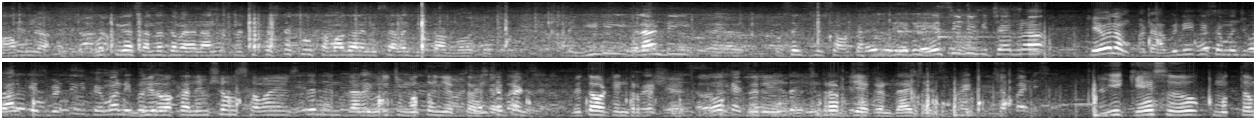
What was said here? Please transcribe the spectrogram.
మామూలుగా పూర్తిగా సన్నద్ధమైన ప్రతి ప్రశ్నకు సమాధానం ఇస్తానని మొదటి. అంటే ఈడీ ఎలాంటి క్వశ్చన్స్ చేసే అవకాశం ఏసీబీ విచారణ కేవలం అంటే అవినీతికి సంబంధించి వాళ్ళ కేసు పెడితే ఇది మీరు నిబంధన. ఒక నిమిషం సమయం ఇస్తే నేను దాని గురించి మొత్తం చెప్తాను. చెప్పండి. వితౌట్ ఇంటర్ప్రిషన్ మీరు ఇంటరప్ట్ చేయకండి దయచేసి. ఈ కేసు మొత్తం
